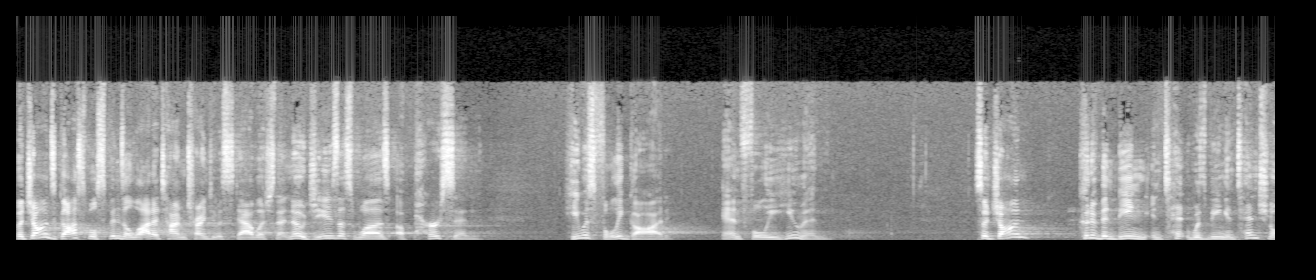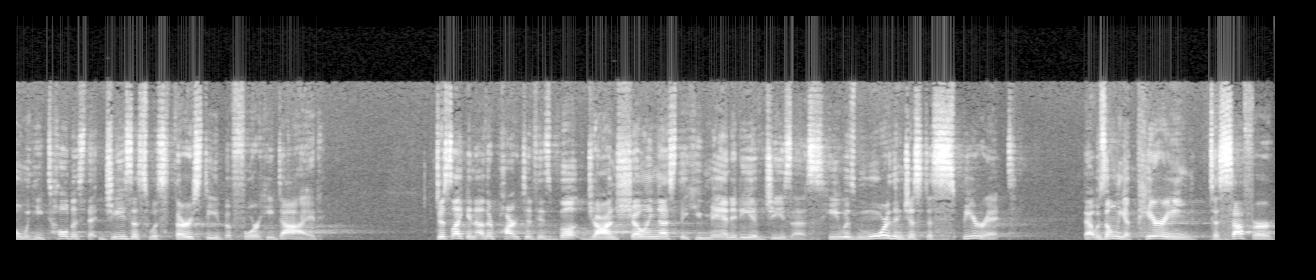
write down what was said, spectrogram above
But John's gospel spends a lot of time trying to establish that no, Jesus was a person. He was fully God and fully human. So John could have been being inten- was being intentional when he told us that Jesus was thirsty before he died. Just like in other parts of his book, John's showing us the humanity of Jesus. He was more than just a spirit that was only appearing to suffer,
